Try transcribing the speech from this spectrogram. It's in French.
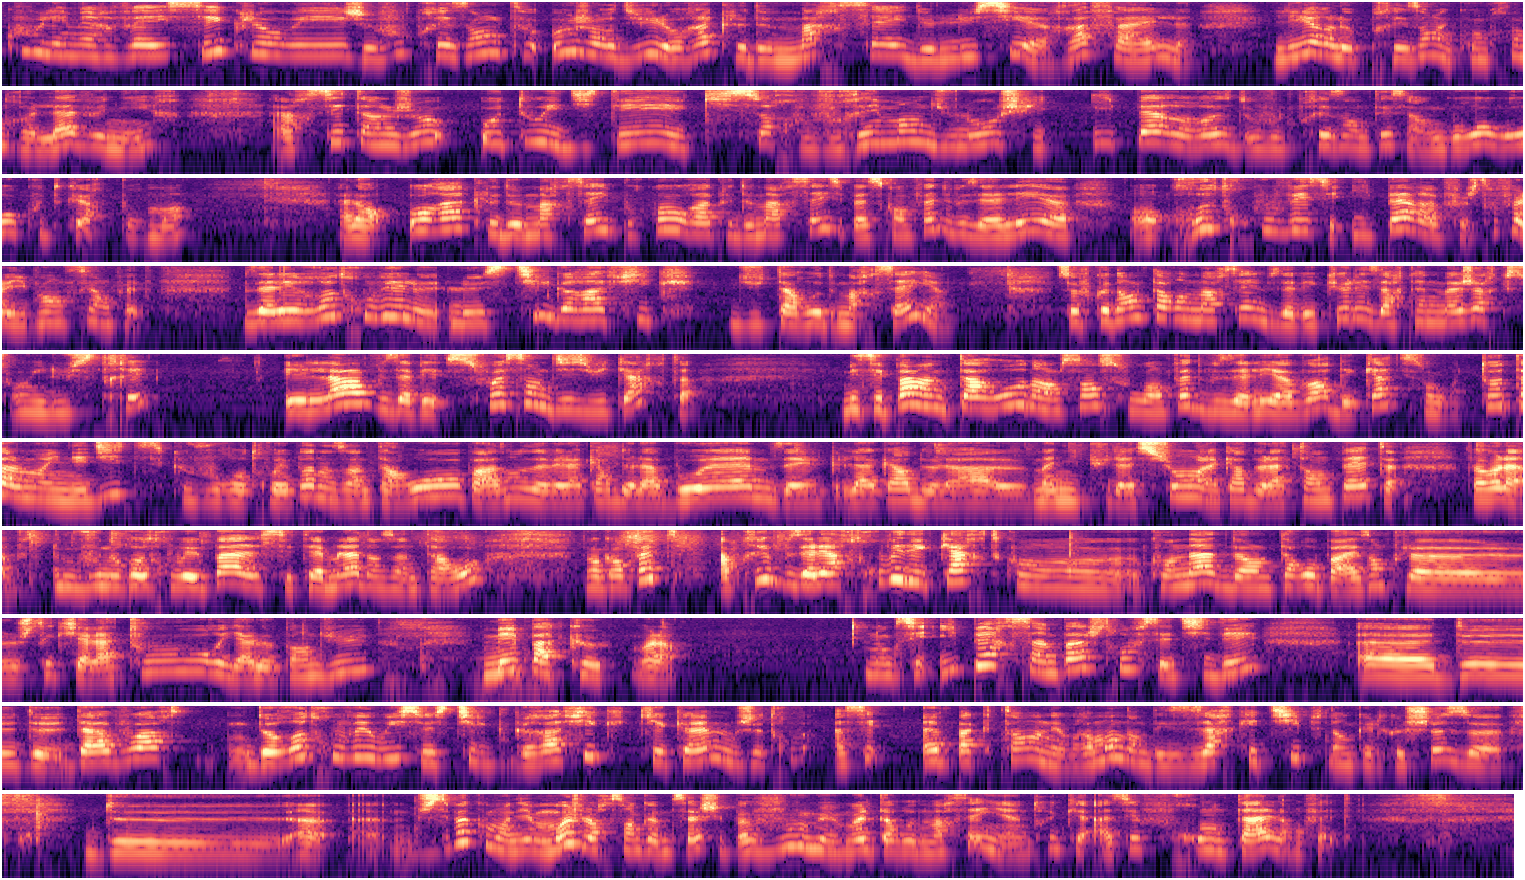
Coucou les merveilles, c'est Chloé. Je vous présente aujourd'hui l'oracle de Marseille de Lucie et Raphaël, lire le présent et comprendre l'avenir. Alors c'est un jeu auto-édité qui sort vraiment du lot. Je suis hyper heureuse de vous le présenter. C'est un gros gros coup de cœur pour moi. Alors oracle de Marseille, pourquoi oracle de Marseille? C'est parce qu'en fait vous allez euh, retrouver, c'est hyper, je trouve qu'il fallait y penser en fait. Vous allez retrouver le style graphique du tarot de Marseille Sauf que dans le tarot de Marseille, vous avez que les arcanes majeures qui sont illustrés. Et là, vous avez 78 cartes. Mais c'est pas un tarot dans le sens où en fait vous allez avoir des cartes qui sont totalement inédites, que vous ne retrouvez pas dans un tarot. Par exemple, vous avez la carte de la bohème, vous avez la carte de la euh, manipulation, la carte de la tempête. Enfin voilà, vous ne retrouvez pas ces thèmes-là dans un tarot. Donc en fait, après vous allez retrouver des cartes qu'on a dans le tarot. Par exemple, euh, je sais qu'il y a la tour, il y a le pendu, mais pas que. Voilà. Donc c'est hyper sympa, je trouve, cette idée euh, d'avoir, de, retrouver, oui, ce style graphique qui est quand même, je trouve, assez impactant. On est vraiment dans des archétypes, dans quelque chose de... Euh, euh, je sais pas comment dire, moi je le ressens comme ça, je sais pas vous, mais moi le tarot de Marseille, il y a un truc assez frontal, en fait.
